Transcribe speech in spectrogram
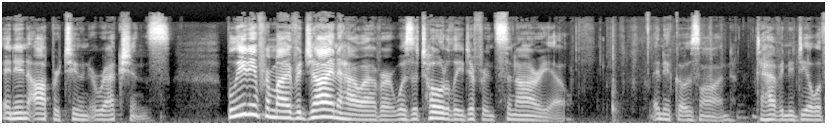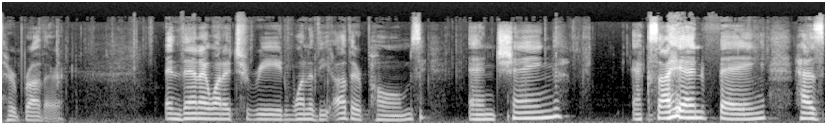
and inopportune erections. Bleeding from my vagina, however, was a totally different scenario. And it goes on to having to deal with her brother. And then I wanted to read one of the other poems. And Chang, X I N Fang, has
